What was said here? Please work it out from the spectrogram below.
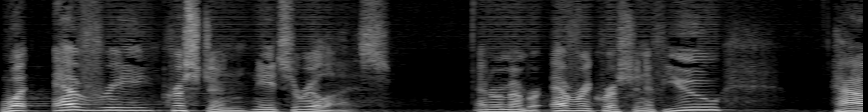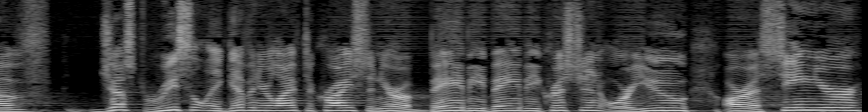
What every Christian needs to realize, and remember, every Christian, if you have just recently given your life to Christ and you're a baby, baby Christian, or you are a senior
